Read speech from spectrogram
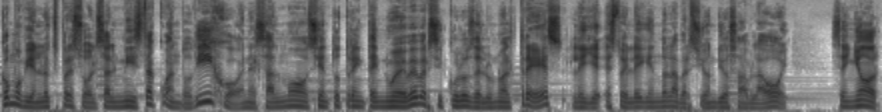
Como bien lo expresó el salmista cuando dijo en el Salmo 139, versículos del 1 al 3, estoy leyendo la versión Dios habla hoy. Señor,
